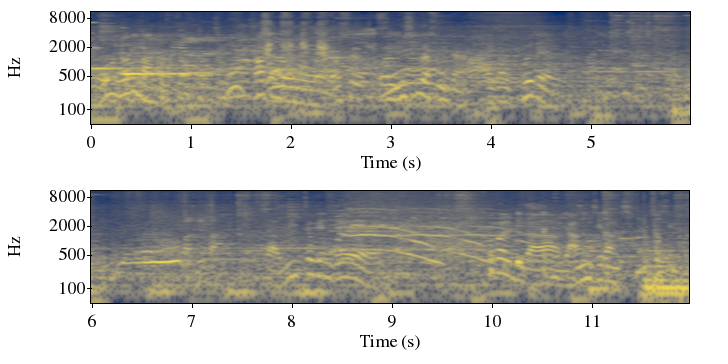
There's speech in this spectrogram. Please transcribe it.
열이 많다. 지금 음식 같습니다. 아, 이거 보여드려 자 위쪽에 이제 소갈비랑 양지랑 침 묻혔습니다.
